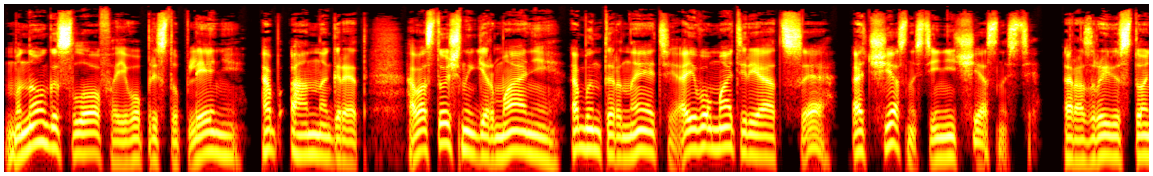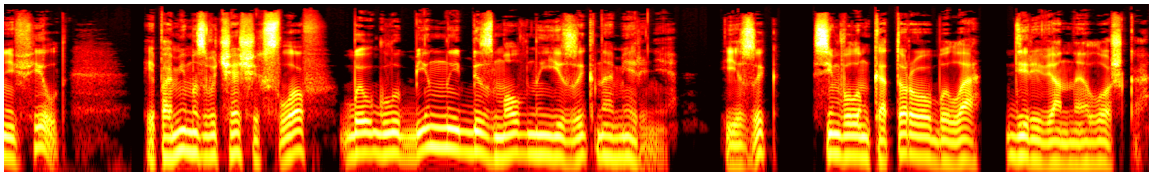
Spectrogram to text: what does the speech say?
Много слов о его преступлении, об Анна Грет, о Восточной Германии, об интернете, о его матери и отце, о честности и нечестности, о разрыве с Тони Филд. И помимо звучащих слов был глубинный безмолвный язык намерения. Язык, символом которого была деревянная ложка.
